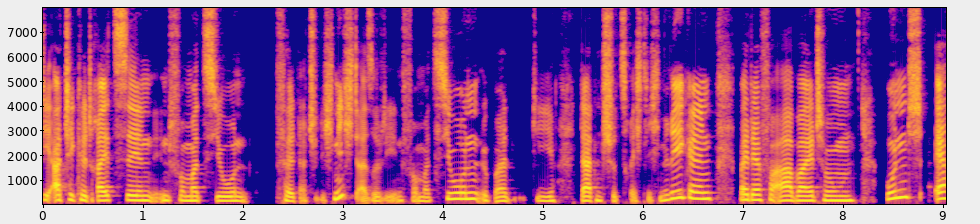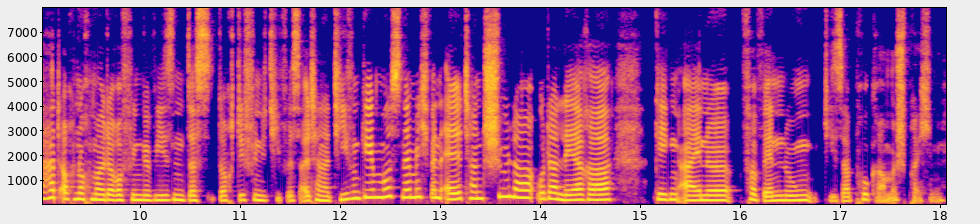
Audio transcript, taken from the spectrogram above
Die Artikel 13 Information fällt natürlich nicht, also die Informationen über die datenschutzrechtlichen Regeln bei der Verarbeitung. Und er hat auch nochmal darauf hingewiesen, dass doch definitiv es Alternativen geben muss, nämlich wenn Eltern, Schüler oder Lehrer gegen eine Verwendung dieser Programme sprechen.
